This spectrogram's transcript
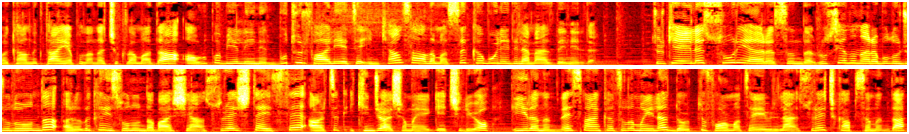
Bakanlıktan yapılan açıklamada Avrupa Birliği'nin bu tür faaliyete imkan sağlaması kabul edilemez denildi. Türkiye ile Suriye arasında Rusya'nın arabuluculuğunda Aralık ayı sonunda başlayan süreçte ise artık ikinci aşamaya geçiliyor. İran'ın resmen katılımıyla dörtlü formata evrilen süreç kapsamında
